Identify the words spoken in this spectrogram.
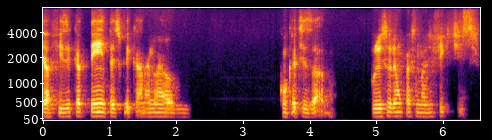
que a física tenta explicar, né? Não é algo concretizado. Por isso ele é um personagem fictício.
